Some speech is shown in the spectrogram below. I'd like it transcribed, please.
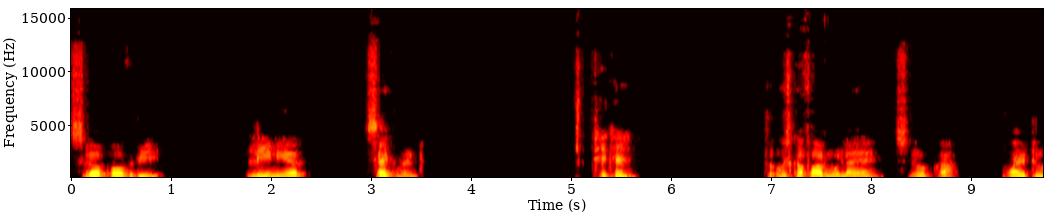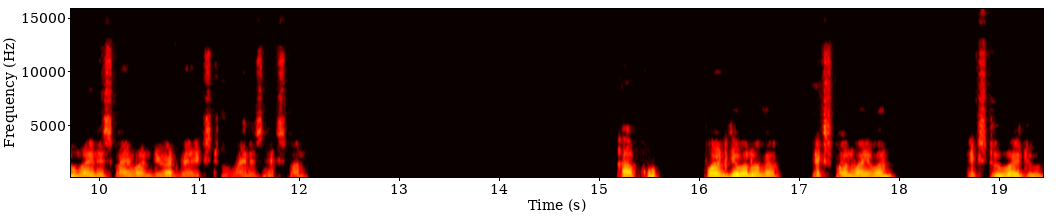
Slope of the linear segment ठीक है? तो उसका फॉर्मूला है स्लोप का y two minus y one divide by x two minus x one आपको पॉइंट गिवन होगा? X one y one x two y two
